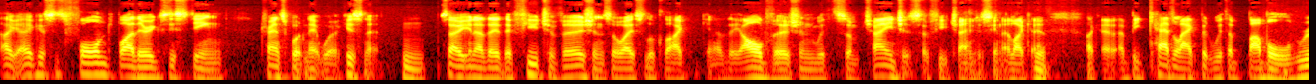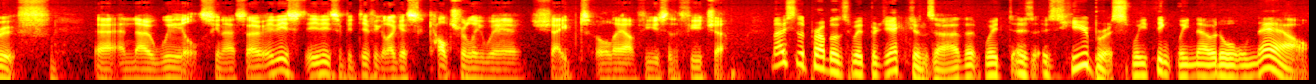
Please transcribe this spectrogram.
I, I guess it's formed by their existing transport network, isn't it? Hmm. So you know the the future versions always look like you know the old version with some changes, a few changes. You know, like a yeah. like a, a, big Cadillac but with a bubble roof Uh, and no wheels. You know, so it is it is a bit difficult, I guess. Culturally, we're shaped all our views of the future. Most of the problems with projections are that we as, as hubris, we think we know it all now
